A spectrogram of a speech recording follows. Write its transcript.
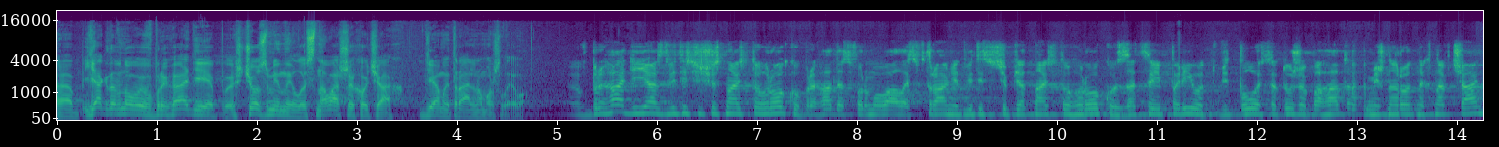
Е, Як давно ви в бригаді? Що змінилось на ваших очах? Діаметрально можливо. В бригаді я з 2016 року. Бригада сформувалась в травні 2015 року. За цей період відбулося дуже багато міжнародних навчань.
